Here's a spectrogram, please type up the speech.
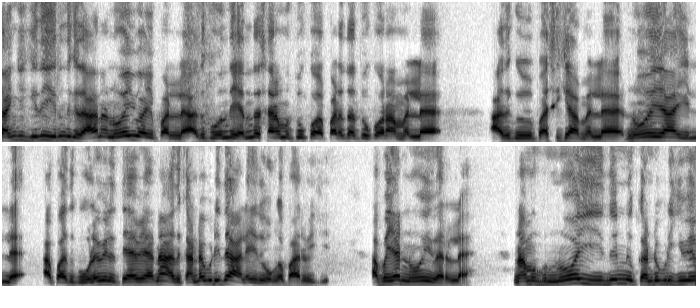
தங்கிக்குது இருந்துக்குது. ஆனால் நோய் வாய்ப்படல அதுக்கு வந்து எந்த சிரமம் தூக்கம் படுத்தா தூக்கம் வராமல் இல்லை. அதுக்கு பசிக்காம இல்லை நோயா இல்லை. அப்போ அதுக்கு உளவில் தேவையான அது கண்டபடி தான் அலையுது உங்கள் பார்வைக்கு. அப்போ ஏன் நோய் வரல? நமக்கு நோய் இதுன்னு கண்டுபிடிக்கவே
